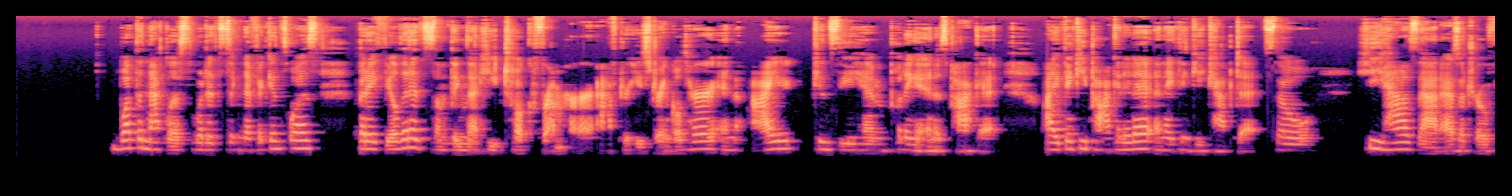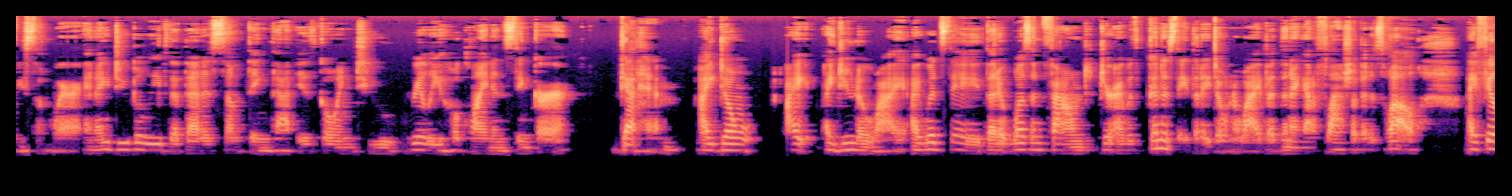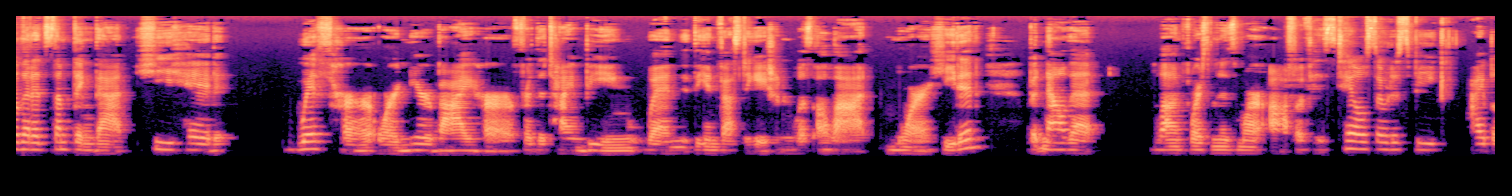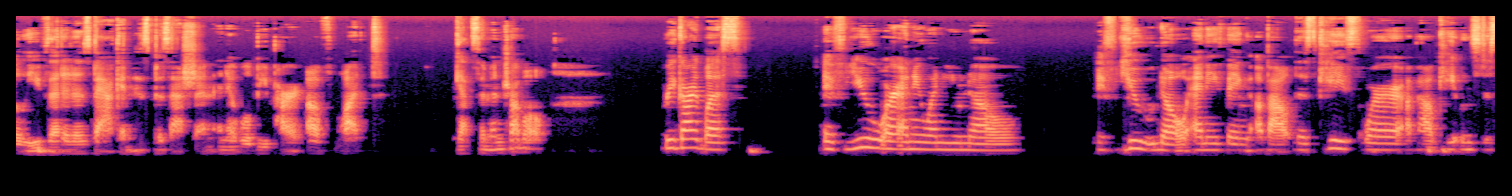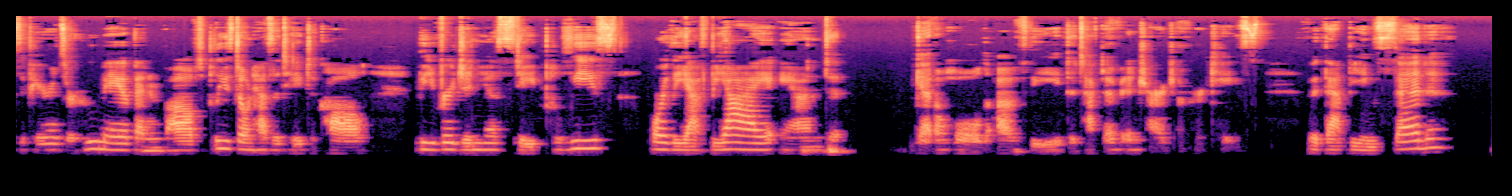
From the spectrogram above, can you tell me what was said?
what the necklace, what its significance was, but I feel that it's something that he took from her after he strangled her, and I can see him putting it in his pocket. I think he pocketed it and I think he kept it. So he has that as a trophy somewhere. And I do believe that that is something that is going to really hook, line, and sinker get him. I don't, I, I do know why. I would say that it wasn't found during, I was going to say that I don't know why, but then I got a flash of it as well. I feel that it's something that he hid with her or nearby her for the time being when the investigation was a lot more heated. But now that law enforcement is more off of his tail, so to speak, I believe that it is back in his possession and it will be part of what gets him in trouble. Regardless, if you or anyone you know, if you know anything about this case or about Caitlin's disappearance or who may have been involved, please don't hesitate to call the Virginia State Police or the FBI and get a hold of the detective in charge of her case. With that being said,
